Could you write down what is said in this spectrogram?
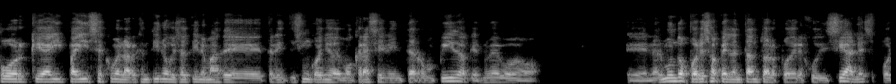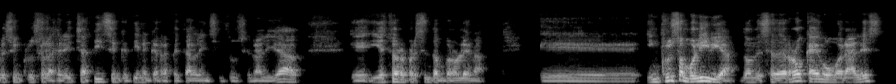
porque hay países como el argentino que ya tiene más de 35 años de democracia ininterrumpida, que es nuevo en el mundo, por eso apelan tanto a los poderes judiciales, por eso incluso las derechas dicen que tienen que respetar la institucionalidad, eh, y esto representa un problema. Eh, incluso en Bolivia, donde se derroca Evo Morales,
